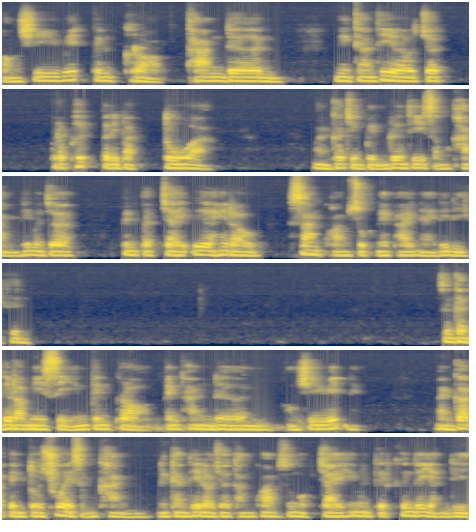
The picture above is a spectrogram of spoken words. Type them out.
ของชีวิตเป็นกรอบทางเดิน ในการที่เราจะประพฤติปฏิบัติตัว มันก็จึงเป็นเรื่องที่สำคัญที่มันจะเป็นปัจจัยเอื้อให้เราสร้างความสุขในภายในได้ดีขึ้น ซึ่งการที่เรามีศีลเป็นกรอบเป็นทางเดินของชีวิตเนี่ยมันก็เป็นตัวช่วยสำคัญในการที่เราจะทำความสงบใจให้มันเกิดขึ้นได้อย่างดี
